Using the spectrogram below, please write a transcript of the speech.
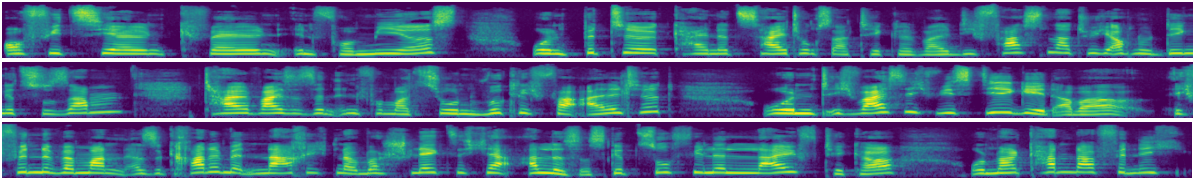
offiziellen Quellen informierst und bitte keine Zeitungsartikel, weil die fassen natürlich auch nur Dinge zusammen. Teilweise sind Informationen wirklich veraltet. Und ich weiß nicht, wie es dir geht, aber ich finde, wenn man, also gerade mit Nachrichten, da überschlägt sich ja alles. Es gibt so viele Live-Ticker und man kann da, finde ich,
